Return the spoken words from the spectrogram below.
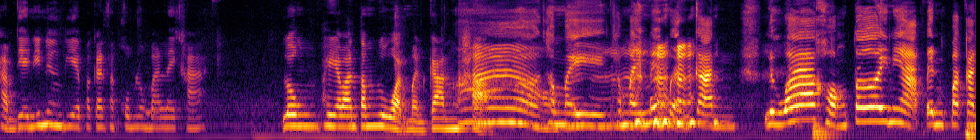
ถามเดียนิดนึงเดียประกันสังคมโรงพยาบาลอะไรคะ โรงพยาบาลตำรวจเหมือนกันค่ะอ่าทำไมอ่าทำไมไม่เหมือนกัน หรือว่าของเต้ยเนี่ยเป็นประกัน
